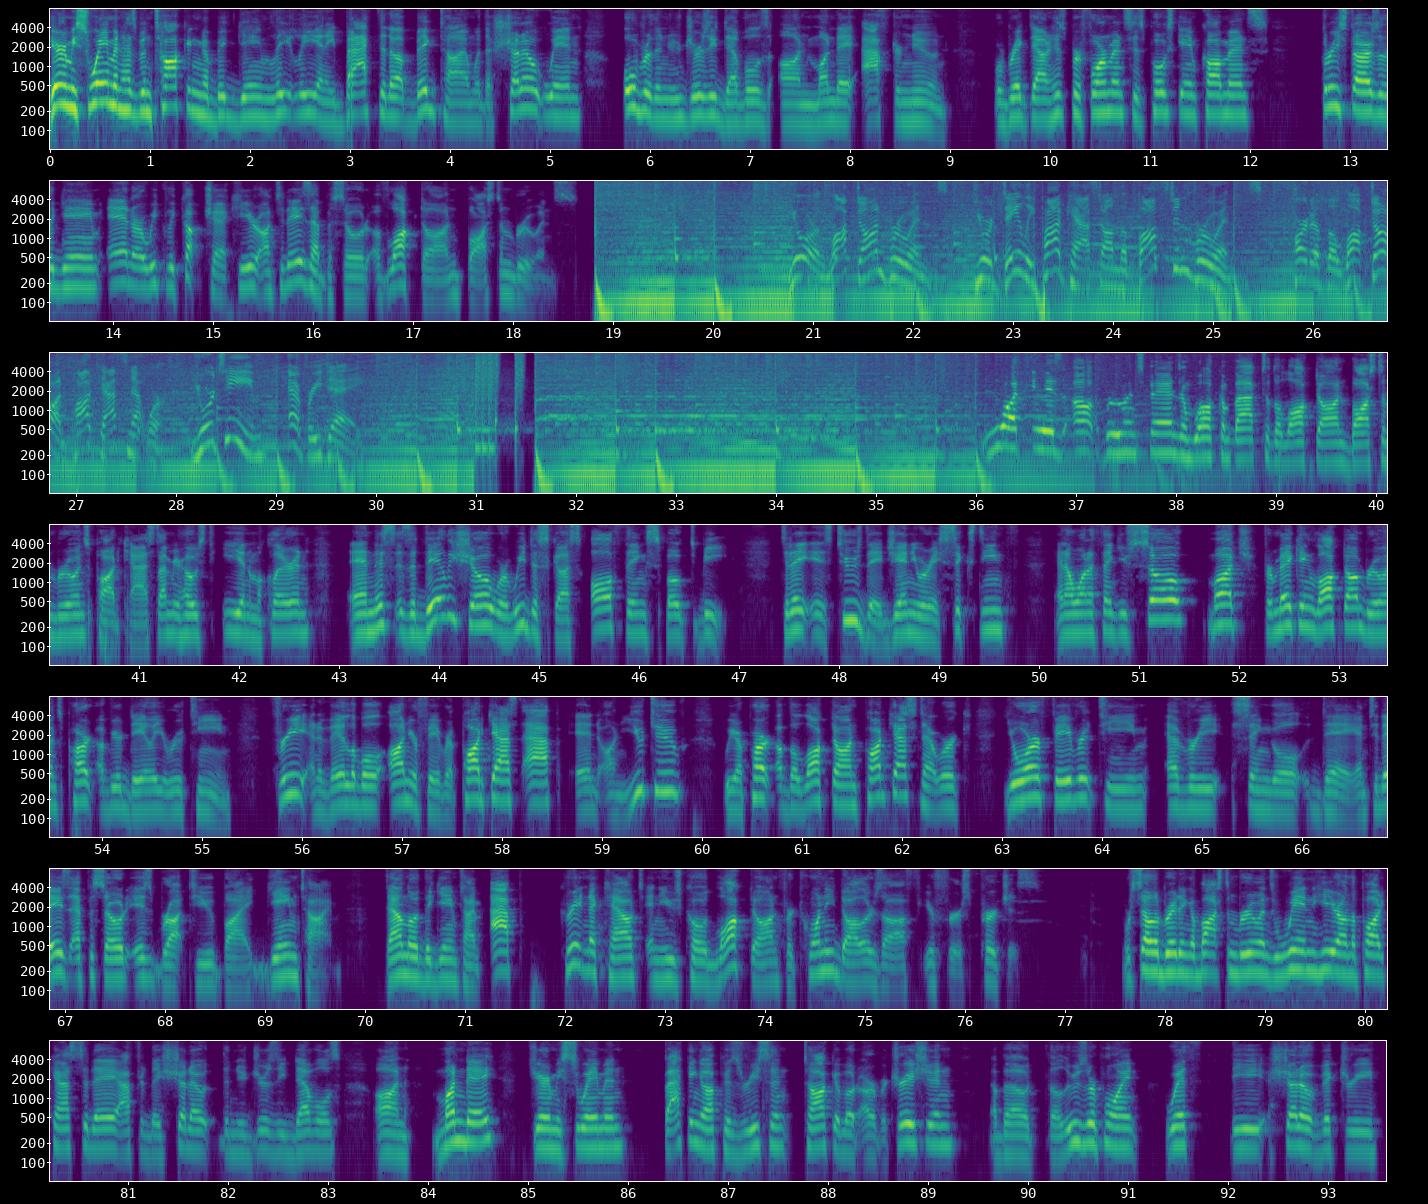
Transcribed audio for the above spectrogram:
Jeremy Swayman has been talking a big game lately, and he backed it up big time with a shutout win over the New Jersey Devils on Monday afternoon. We'll break down his performance, his post game comments, three stars of the game, and our weekly cup check here on today's episode of Locked On Boston Bruins. Your Locked On Bruins, your daily podcast on the Boston Bruins, part of the Locked On Podcast Network, your team every day. What is up, Bruins fans, and welcome back to the Locked On Boston Bruins podcast. I'm your host, Ian McLaren, and this is a daily show where we discuss all things Spoked B. Today is Tuesday, January 16th, and I want to thank you so much for making Locked On Bruins part of your daily routine. Free and available on your favorite podcast app and on YouTube. We are part of the Locked On Podcast Network, your favorite team every single day. And today's episode is brought to you by Game Time. Download the Game Time app, create an account, and use code Locked On for $20 off your first purchase. We're celebrating a Boston Bruins win here on the podcast today after they shut out the New Jersey Devils on Monday. Jeremy Swayman backing up his recent talk about arbitration about the loser point with the shutout victory.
